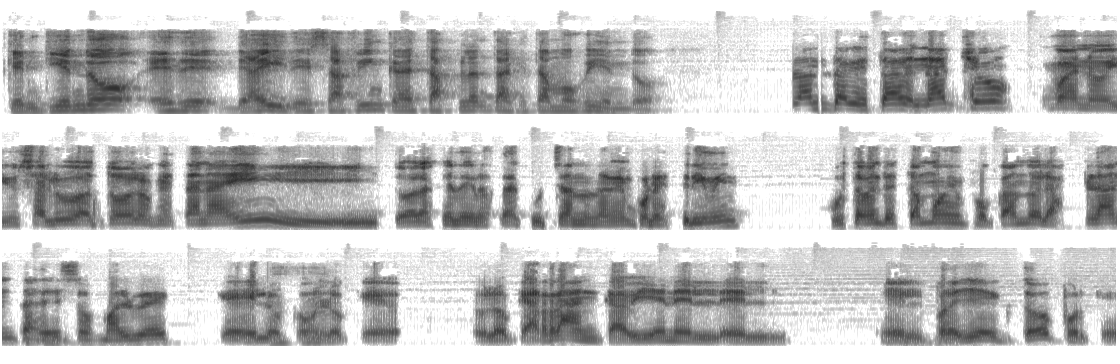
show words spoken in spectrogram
que entiendo es de, ahí, de esa finca, de estas plantas que estamos viendo. Planta que está Nacho, bueno, y un saludo a todos los que están ahí y, toda la gente que nos está escuchando también por streaming. Justamente estamos enfocando las plantas de esos Malbec, que es lo, con lo que, lo que arranca bien el, proyecto, porque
